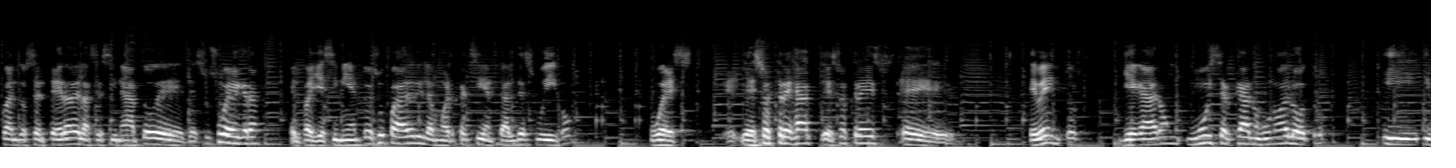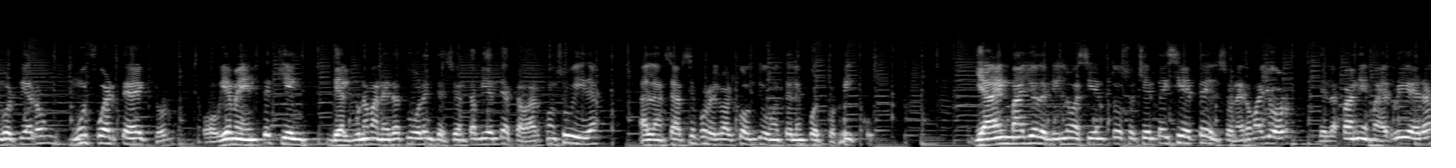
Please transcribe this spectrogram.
cuando se entera del asesinato de, su suegra, el fallecimiento de su padre y la muerte accidental de su hijo. Pues eh, esos tres, esos tres eh, eventos llegaron muy cercanos uno del otro y, golpearon muy fuerte a Héctor, obviamente, quien de alguna manera tuvo la intención también de acabar con su vida al lanzarse por el balcón de un hotel en Puerto Rico. Ya en mayo de 1987, el sonero mayor de la Fania Ismael Rivera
